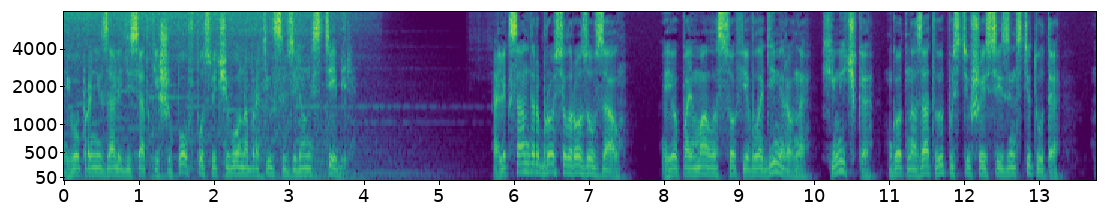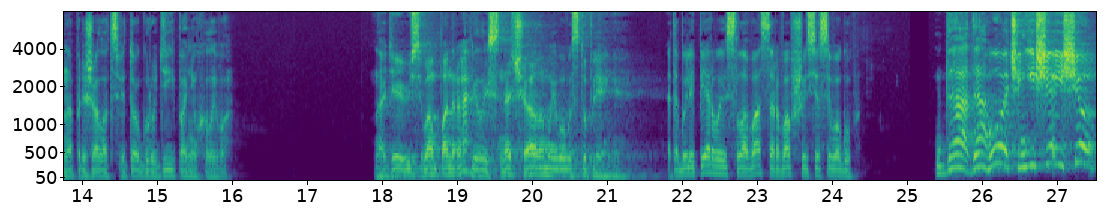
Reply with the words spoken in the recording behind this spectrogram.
его пронизали десятки шипов, после чего он обратился в зеленый стебель. Александр бросил розу в зал. Ее поймала Софья Владимировна, химичка, год назад выпустившаяся из института. Она прижала цветок к груди и понюхала его. «Надеюсь, вам понравилось начало моего выступления». Это были первые слова, сорвавшиеся с его губ. «Да, да, очень, еще, еще!»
